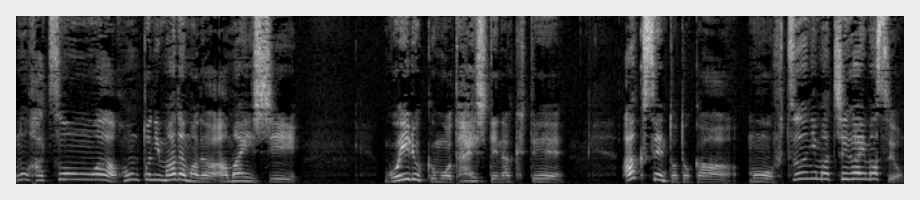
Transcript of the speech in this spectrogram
の発音は本当にまだまだ甘いし、語彙力も大してなくて、アクセントとかもう普通に間違いますよ。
